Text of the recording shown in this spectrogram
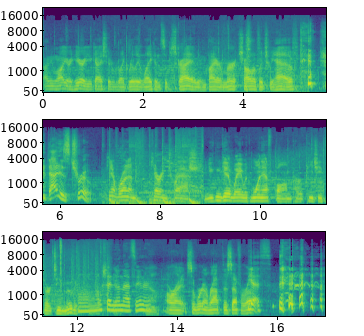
I mean, while you're here, you guys should like really like and subscribe and buy our merch, all of which we have. that is true. Can't run him carrying trash. You can get away with one F bomb per PG 13 movie. Oh, I wish I'd known that sooner. Yeah. All right, so we're going to wrap this effer up. Yes.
